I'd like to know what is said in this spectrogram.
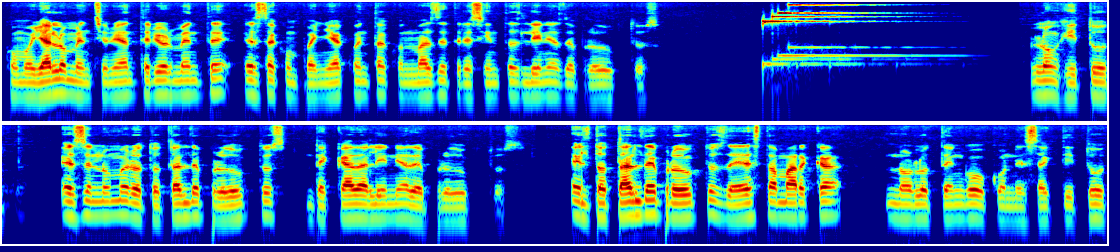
Como ya lo mencioné anteriormente, esta compañía cuenta con más de 300 líneas de productos. Longitud: es el número total de productos de cada línea de productos. El total de productos de esta marca no lo tengo con exactitud,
